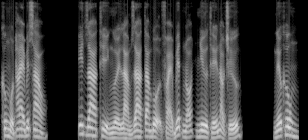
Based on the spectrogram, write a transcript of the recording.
không một ai biết sao? Ít ra thì người làm ra tam bội phải biết nó như thế nào chứ? Nếu không,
